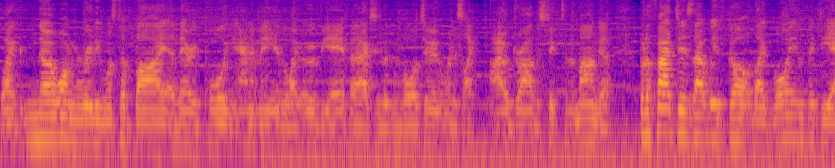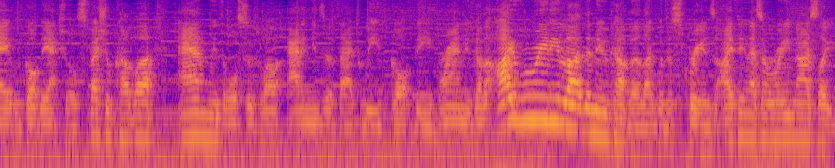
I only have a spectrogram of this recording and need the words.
like no one really wants to buy a very poorly animated like OVA if they're actually looking forward to it. When it's like I would rather stick to the manga. But the fact is that we've got like volume 58, we've got the actual special cover, and we've also as well adding into the fact we've got the brand new cover. I really like the new cover, like with the Spriggans. I think that's a really nice like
